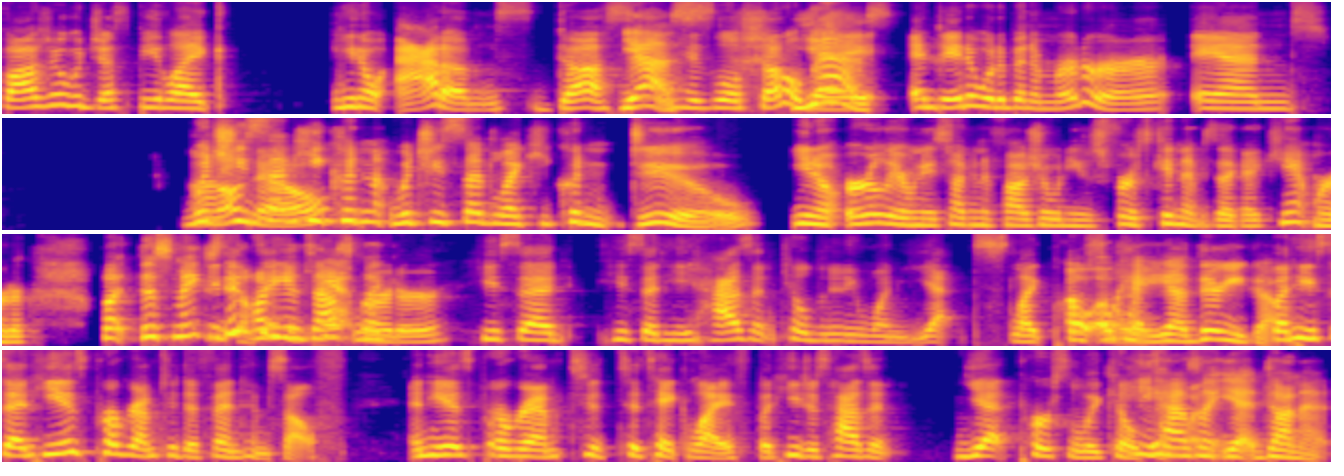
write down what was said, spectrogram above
Fajo would just be like, you know, atoms, dust Yes. in his little shuttle bay, Yes. and Data would have been a murderer. And which he don't said he couldn't, which he said like he couldn't do, you know, earlier when he was talking to Fajo when he was first kidnapped, he's like, I can't murder. But this makes he the audience ask like, murder. He said he said he hasn't killed anyone yet. Like personally. oh, okay, yeah, there you go. But he said he is programmed to defend himself, and he is programmed to to take life, but he just hasn't yet personally killed. he someone. hasn't yet done it.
